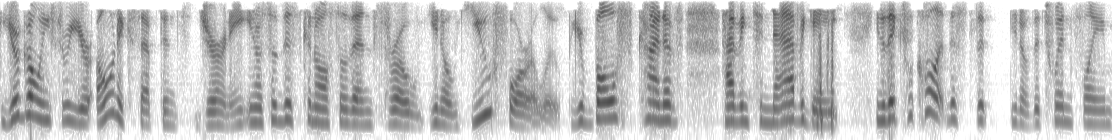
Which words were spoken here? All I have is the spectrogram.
you're going through your own acceptance journey you know so this can also then throw you know you for a loop. You're both kind of having to navigate you know they could call it this the you know the twin flame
